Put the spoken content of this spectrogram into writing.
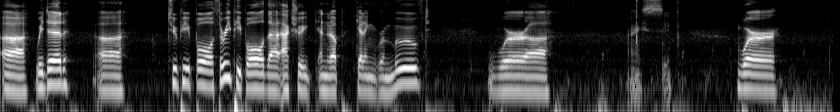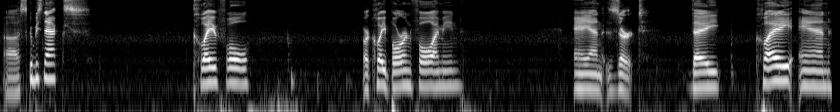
Uh, we did uh, two people, three people that actually ended up getting removed were uh, I see were uh, Scooby Snacks, Clayful, or Claybornful, I mean, and Zert. They, Clay and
